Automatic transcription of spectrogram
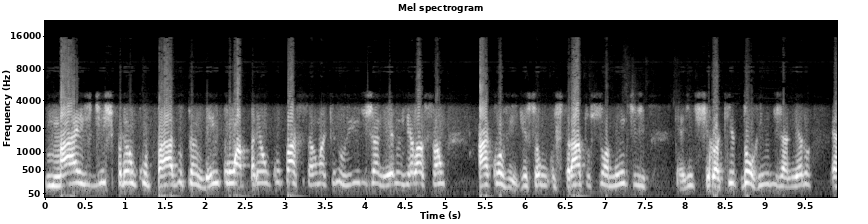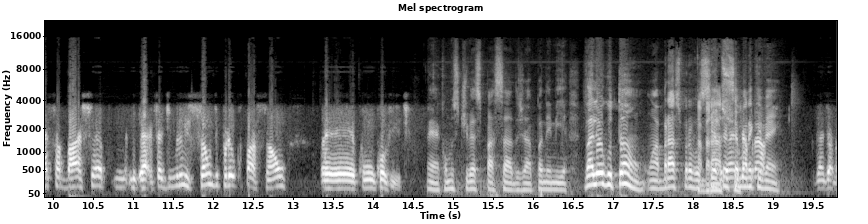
mais despreocupado também com a preocupação aqui no Rio de Janeiro em relação a Covid. Isso é um extrato somente de, que a gente tirou aqui do Rio de Janeiro, essa baixa, essa diminuição de preocupação é, com o Covid. É, como se tivesse passado já a pandemia. Valeu, Gutão. Um abraço para você. Abraço. Até semana que vem. Grande abraço.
